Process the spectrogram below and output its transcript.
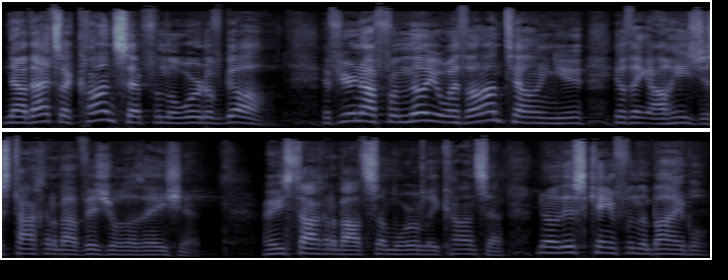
Now, that's a concept from the Word of God. If you're not familiar with what I'm telling you, you'll think, oh, he's just talking about visualization, or he's talking about some worldly concept. No, this came from the Bible.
